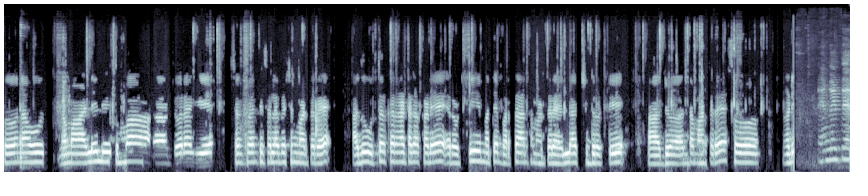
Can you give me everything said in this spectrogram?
ಸೊ ನಾವು ನಮ್ಮ ಹಳ್ಳಿಲಿ ತುಂಬಾ ಜೋರಾಗಿ ಸಂಕ್ರಾಂತಿ ಸೆಲೆಬ್ರೇಷನ್ ಮಾಡ್ತಾರೆ. ಅದು ಉತ್ತರ ಕರ್ನಾಟಕ ಕಡೆ ರೊಟ್ಟಿ ಮತ್ತೆ ಭರ್ತ ಅಂತ ಮಾಡ್ತಾರೆ ಎಲ್ಲ ಹಚ್ಚಿದ ರೊಟ್ಟಿ ಅಂತ ಮಾಡ್ತಾರೆ. ಸೊ ನೋಡಿ. ಹೆಂಗೈತೆ?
